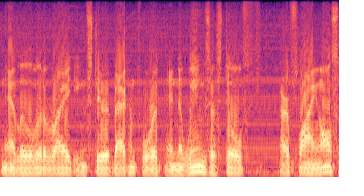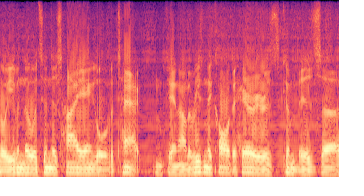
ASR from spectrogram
and add a little bit of right. You can steer it back and forth and the wings are still are flying also even though it's in this high angle of attack. Okay, now the reason they call it a Harrier is, is uh,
